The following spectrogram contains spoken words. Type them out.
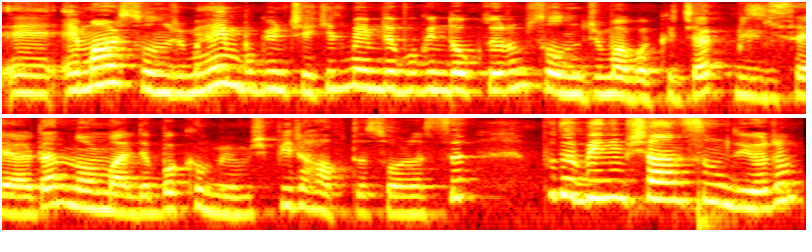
e, MR sonucumu hem bugün çekildim hem de bugün doktorum sonucuma bakacak bilgisayardan. Normalde bakılmıyormuş bir hafta sonrası. Bu da benim şansım diyorum.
